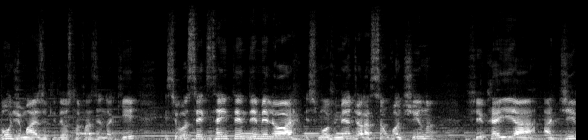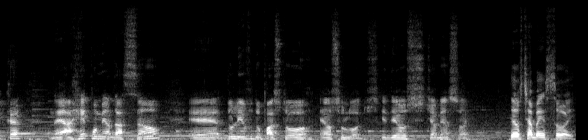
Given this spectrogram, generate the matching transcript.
Bom demais o que Deus está fazendo aqui. E se você quiser entender melhor esse movimento de oração contínua, fica aí a, a dica, né, a recomendação é, do livro do pastor Elcio Lodos. Que Deus te abençoe. Deus te abençoe.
